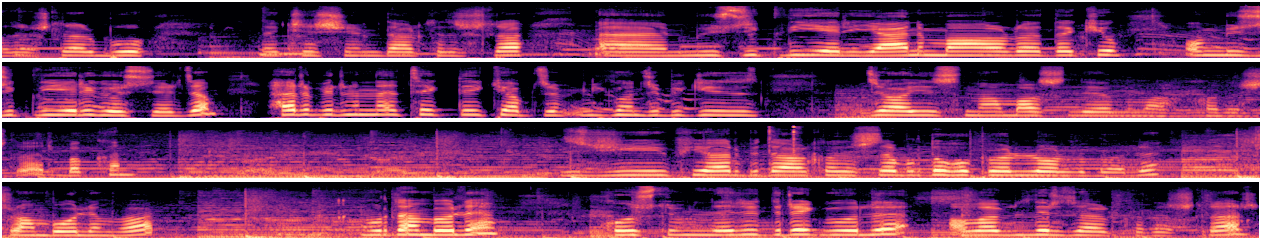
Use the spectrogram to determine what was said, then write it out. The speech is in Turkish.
Arkadaşlar bu dakika şimdi arkadaşlar eee, müzikli yeri yani mağaradaki o müzikli yeri göstereceğim. Her birine tek tek yapacağım. İlk önce bir kez hikayesinden başlayalım arkadaşlar. Bakın. GPR bir de arkadaşlar burada hoparlörlü böyle trambolin var. Buradan böyle kostümleri direkt böyle alabiliriz arkadaşlar.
